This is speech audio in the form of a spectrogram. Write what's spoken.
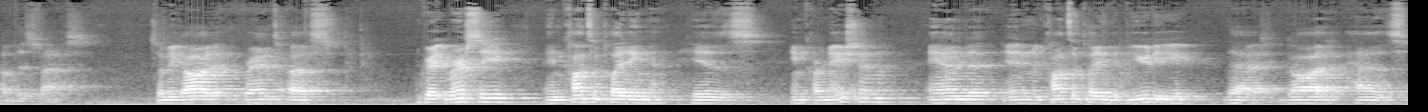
of this fast. So may God grant us great mercy in contemplating his incarnation and in contemplating the beauty that God has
